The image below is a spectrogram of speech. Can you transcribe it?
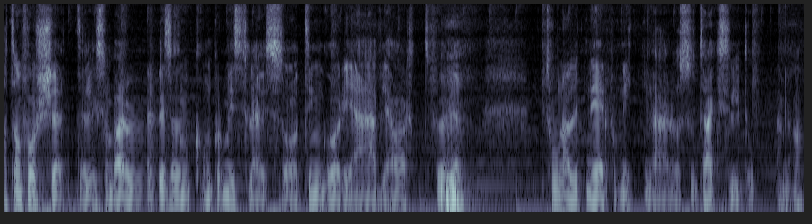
At han fortsetter liksom bare liksom kompromissløs, og ting går jævlig hardt. Før det toner litt ned på midten der, og så tar seg litt opp igjen.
